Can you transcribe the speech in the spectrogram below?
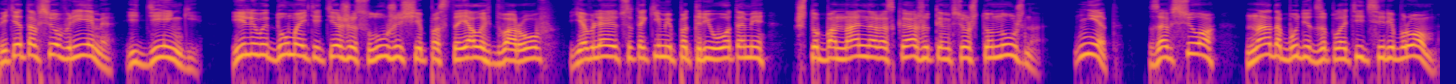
Ведь это все время и деньги. Или вы думаете, те же служащие постоялых дворов являются такими патриотами, что банально расскажут им все, что нужно? Нет, за все надо будет заплатить серебром.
